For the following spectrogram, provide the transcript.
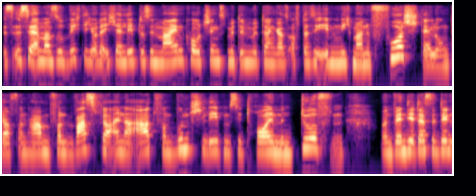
es ist ja immer so wichtig, oder ich erlebe das in meinen Coachings mit den Müttern ganz oft, dass sie eben nicht mal eine Vorstellung davon haben, von was für einer Art von Wunschleben sie träumen dürfen. Und wenn dir das in den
